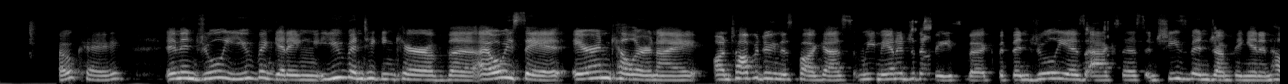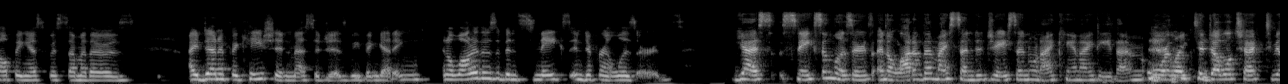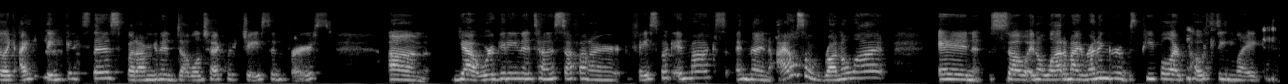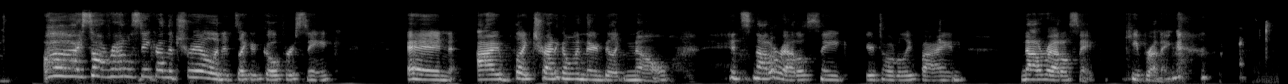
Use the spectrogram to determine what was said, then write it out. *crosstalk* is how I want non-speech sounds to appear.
Okay. And then Julie, you've been getting you've been taking care of the I always say it, Aaron Keller and I, on top of doing this podcast, we manage the Facebook, but then Julie has access and she's been jumping in and helping us with some of those identification messages we've been getting. And a lot of those have been snakes and different lizards. Yes, snakes and lizards, and a lot of them I send to Jason when I can't ID them, or like to double check to be like, I think it's this, but I'm gonna double check with Jason first. Um, yeah, we're getting a ton of stuff on our Facebook inbox, and then I also run a lot, and so in a lot of my running groups, people are posting like, "Oh, I saw a rattlesnake on the trail," and it's like a gopher snake, and I like try to go in there and be like, "No, it's not a rattlesnake. You're totally fine. Not a rattlesnake." keep running. *laughs*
